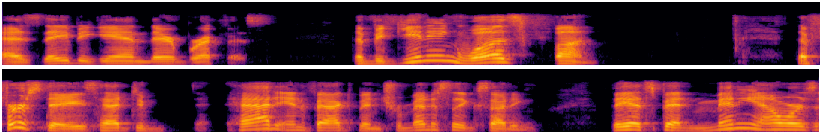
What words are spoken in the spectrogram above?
as they began their breakfast. The beginning was fun. The first days had to had in fact been tremendously exciting. They had spent many hours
